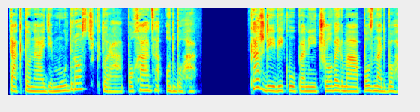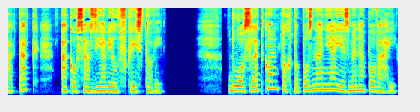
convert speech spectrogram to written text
Takto nájde múdrosť, ktorá pochádza od Boha. Každý vykúpený človek má poznať Boha tak, ako sa zjavil v Kristovi. Dôsledkom tohto poznania je zmena povahy.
